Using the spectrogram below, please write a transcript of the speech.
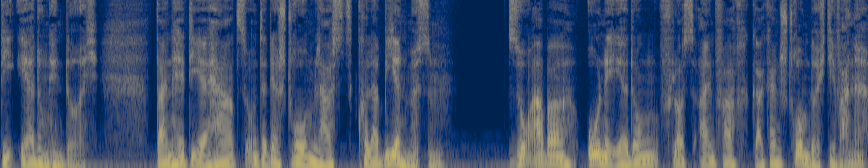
die Erdung hindurch. Dann hätte ihr Herz unter der Stromlast kollabieren müssen. So aber ohne Erdung floss einfach gar kein Strom durch die Wanne.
